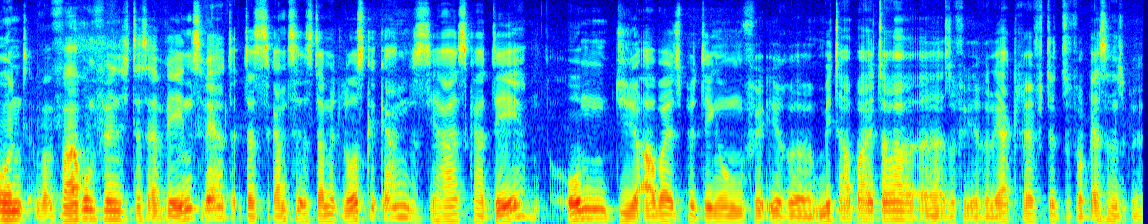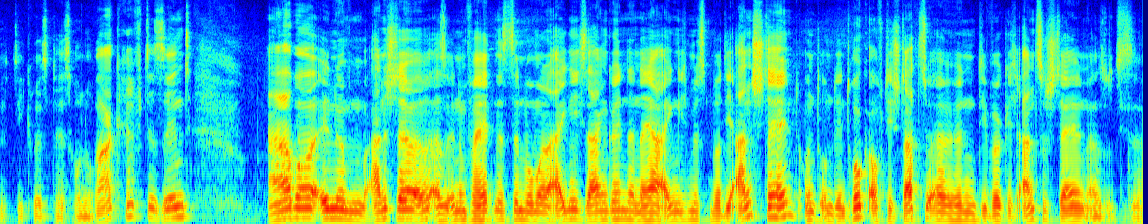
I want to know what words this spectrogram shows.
Und warum finde ich das erwähnenswert? Das Ganze ist damit losgegangen, das ist die HSKD, um die Arbeitsbedingungen für ihre Mitarbeiter, äh, also für ihre Lehrkräfte zu verbessern, also die größtenteils Honorarkräfte sind, aber in einem, Anstell also in einem Verhältnis sind, wo man eigentlich sagen könnte, naja, eigentlich müssten wir die anstellen und um den Druck auf die Stadt zu erhöhen, die wirklich anzustellen, also diese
